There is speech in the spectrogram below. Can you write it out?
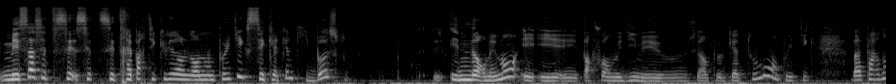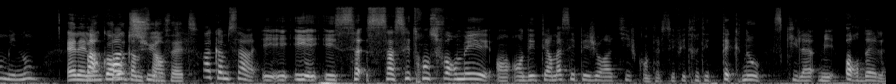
mais ça, c'est très particulier dans, dans le monde politique. C'est quelqu'un qui bosse énormément et, parfois on me dit mais euh, c'est un peu le cas de tout le monde en politique. Bah pardon mais non. Elle elle est encore au-dessus en fait. Pas comme ça et, ça, s'est transformé en, des termes assez péjoratifs quand elle s'est fait traiter de techno, ce qu'il a mis hors d'elle.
